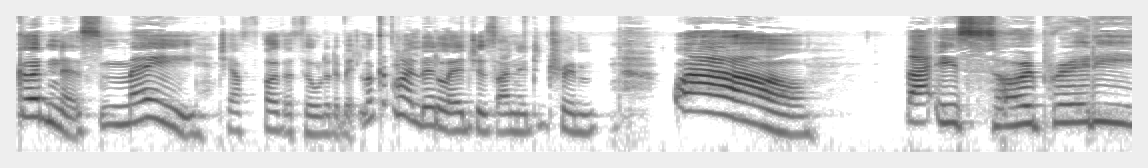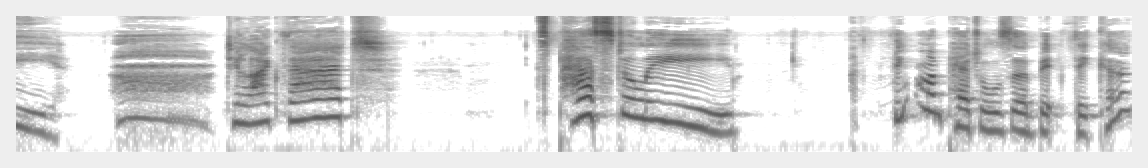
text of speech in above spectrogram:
Goodness me. Gee, I've overfilled it a bit. Look at my little edges I need to trim. Wow. That is so pretty. Do you like that? It's pastely. I think my petals are a bit thicker.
